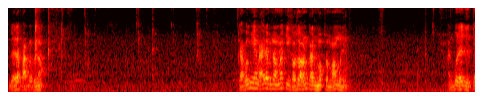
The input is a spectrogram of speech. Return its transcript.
เหลือแต่พักเดี๋ยวพี่น้องกับผมมีอย่างไรแล้วพี่น้องมากินข้าวซอยน้ำกันมกสมองมือนี่อันผู้ใดดื้อใจ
